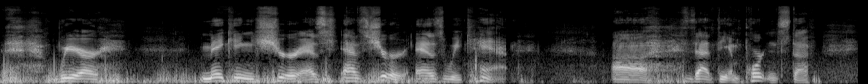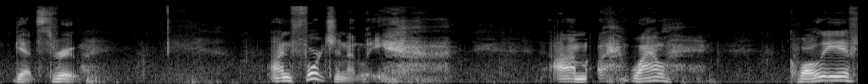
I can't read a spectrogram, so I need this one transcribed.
we are making sure as as sure as we can uh, that the important stuff gets through. Unfortunately, um, while quality of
